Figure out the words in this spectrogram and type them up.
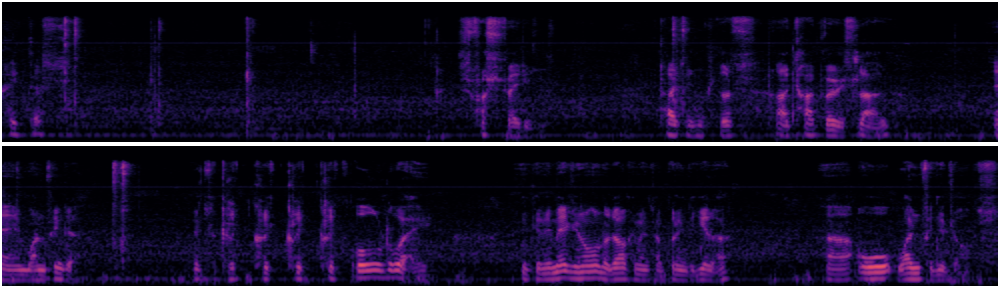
I hate this. It's frustrating typing because I type very slow and one finger. It's a click, click, click, click all the way. You can imagine all the documents I'm putting together, uh, all one finger jobs.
